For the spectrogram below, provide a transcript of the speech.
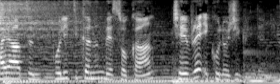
Hayatın, politikanın ve sokağın çevre ekoloji gündemi.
